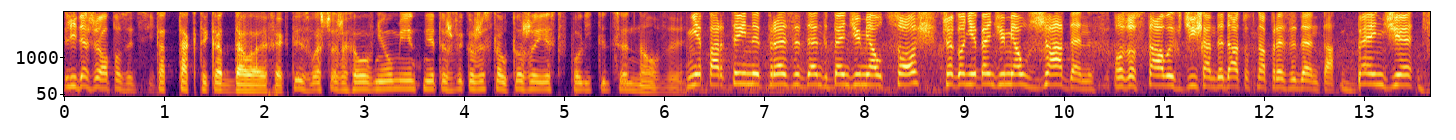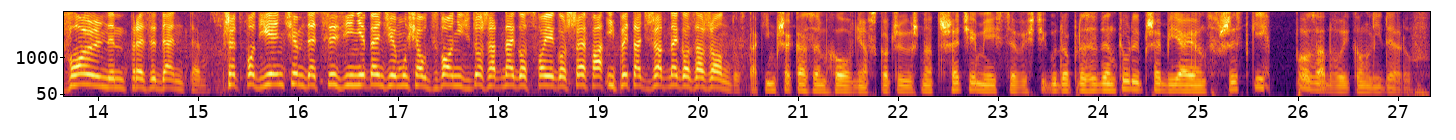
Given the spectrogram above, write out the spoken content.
liderze opozycji. Ta taktyka dała efekty, zwłaszcza, że Hołownia umiejętnie też wykorzystał to, że jest w polityce nowy. Niepartyjny prezydent będzie miał coś, czego nie będzie miał żaden z pozostałych dziś kandydatów na prezydenta. Będzie wolnym prezydentem. Przed podjęciem decyzji nie będzie musiał dzwonić do żadnego swojego szefa i pytać żadnego zarządu. Z takim przekazem Hołownia wskoczył już na trzecie miejsce wyścigu do prezydentury, przebijając wszystkich poza dwójką liderów.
